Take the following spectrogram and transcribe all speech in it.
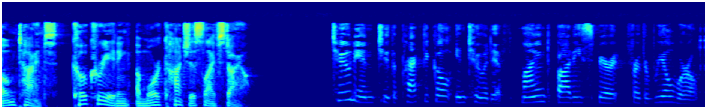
Om Times co-creating a more conscious lifestyle. Tune in to the Practical Intuitive Mind, Body, Spirit for the Real World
